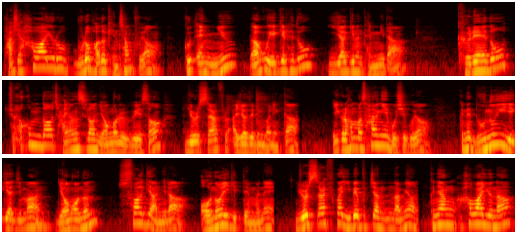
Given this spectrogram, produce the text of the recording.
다시 you로 물어봐도 괜찮고요. Good and you라고 얘기를 해도 이야기는 됩니다. 그래도 조금 더 자연스러운 영어를 위해서 yourself를 알려드린 거니까 이걸 한번 사용해 보시고요. 근데 누누이 얘기하지만 영어는 수학이 아니라 언어이기 때문에 yourself가 입에 붙지 않는다면 그냥 how are you나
